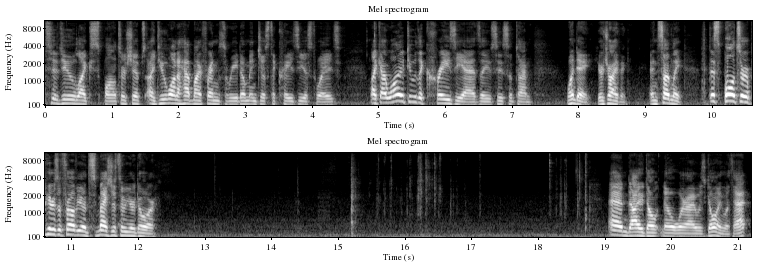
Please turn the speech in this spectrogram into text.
to do like sponsorships, I do want to have my friends read them in just the craziest ways. Like I want to do the crazy ads that you see sometimes. One day you're driving, and suddenly this sponsor appears in front of you and smashes through your door. And I don't know where I was going with that.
